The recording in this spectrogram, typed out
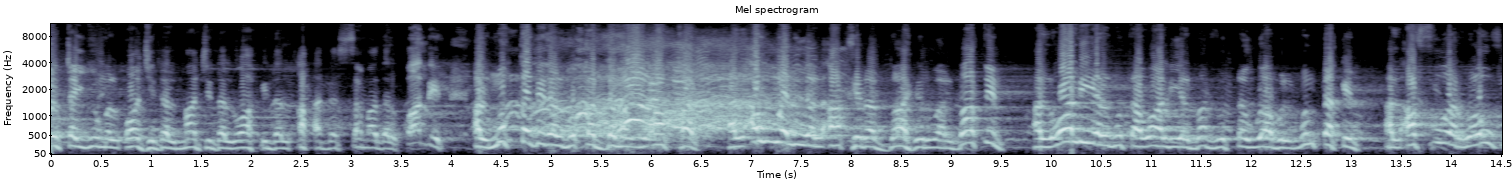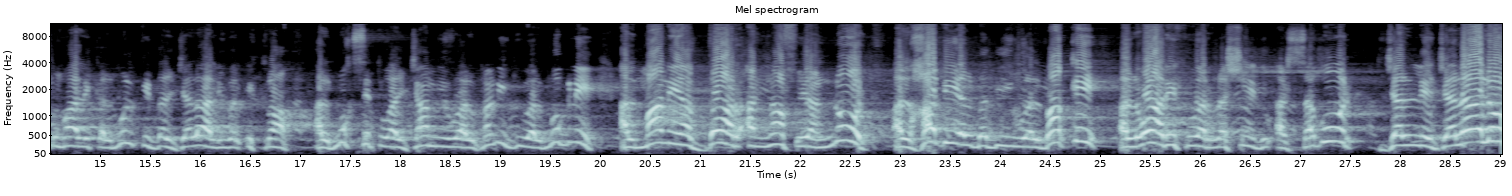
القيوم الواجد الماجد الواحد الاحد الصمد القادر المقتدر المقدم المؤخر الاول والاخر الظاهر والباطن الوالي المتوالي البر التواب المنتقم العفو الرؤوف مالك الملك ذا الجلال والإكرام المقسط والجامع والغني والمغني المانع الضار النافع النور الهادي البديع والباقي الوارث والرشيد الصبور جل جلاله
